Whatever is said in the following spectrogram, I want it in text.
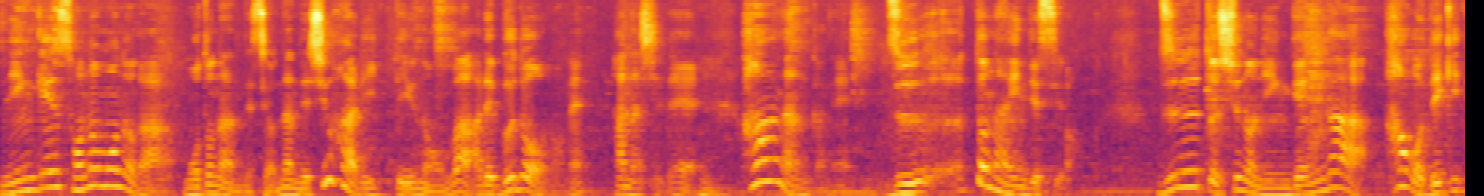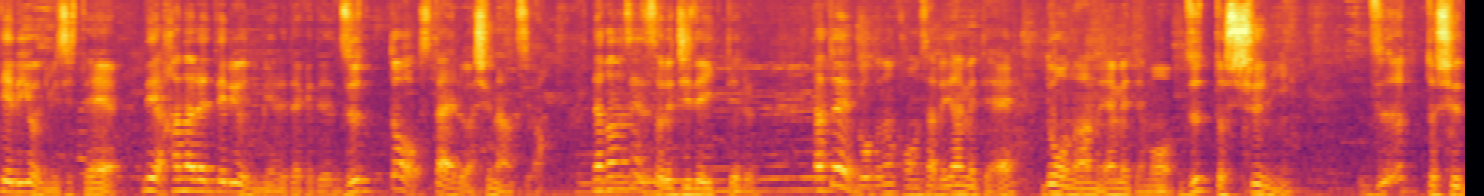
人間そのものが元なんですよ。なんで手張りっていうのはあれ武道のね話で、うん。歯なんかねずーっとないんですよ。ずーっと種の人間が歯をできてるように見せてで離れてるように見えるだけでずっとスタイルは種なんですよ。中野先生それ字で言ってる。例えば僕のコンサル辞めて銅のあの辞めてもずっと種にずっと種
